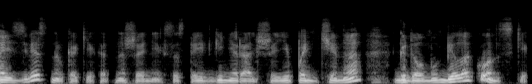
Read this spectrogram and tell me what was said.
А известно, в каких отношениях состоит генеральша Япончина к дому Белоконских.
